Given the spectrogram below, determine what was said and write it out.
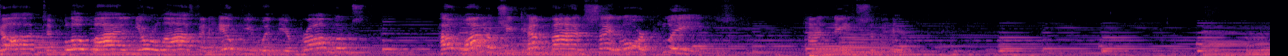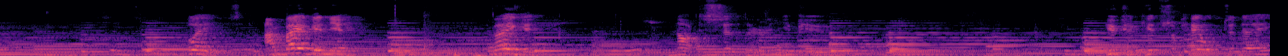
God to blow by in your life and help you with your problems? Why don't you come by and say, Lord, please, I need some help. Please, I'm begging you, begging you not to sit there in your pew. You can get some help today,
